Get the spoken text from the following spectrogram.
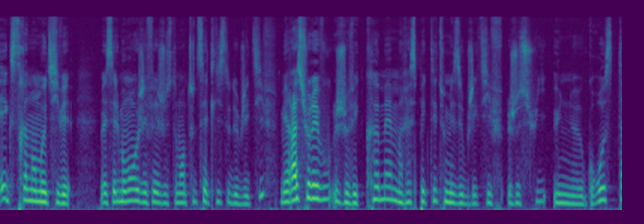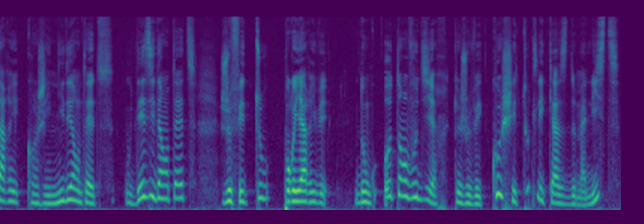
extrêmement motivée. c'est le moment où j'ai fait justement toute cette liste d'objectifs. Mais rassurez-vous, je vais quand même respecter tous mes objectifs. Je suis une grosse tarée. Quand j'ai une idée en tête ou des idées en tête, je fais tout pour y arriver. Donc autant vous dire que je vais cocher toutes les cases de ma liste.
